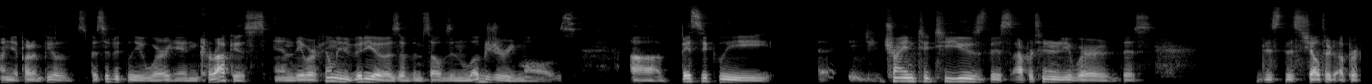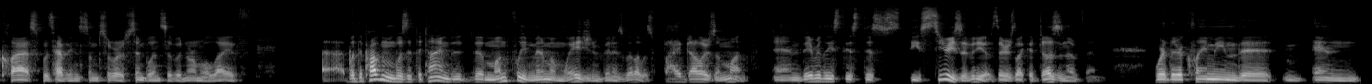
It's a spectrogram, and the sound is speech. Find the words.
Anya Parampil specifically were in Caracas, and they were filming videos of themselves in luxury malls, uh, basically uh, trying to, to use this opportunity where this this this sheltered upper class was having some sort of semblance of a normal life. Uh, but the problem was at the time the, the monthly minimum wage in Venezuela was five dollars a month, and they released this this these series of videos. There's like a dozen of them, where they're claiming that in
